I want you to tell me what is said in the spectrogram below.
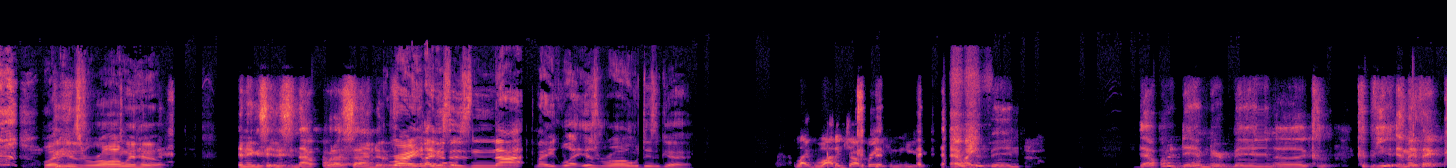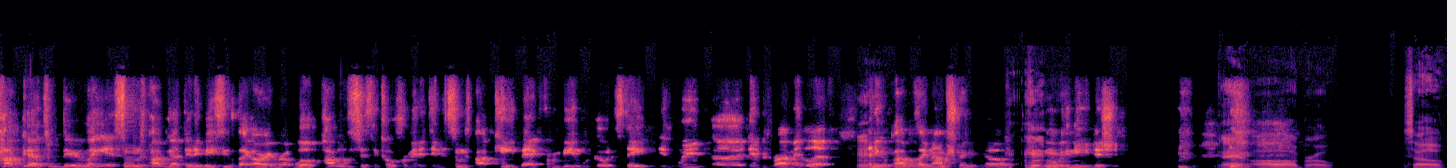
what is wrong with him? And nigga said, "This is not what I signed up for." Right. Like, this is not like what is wrong with this guy? Like, why did y'all bring him here? That would have been that would have damn near been uh cause, yeah, as a matter of fact, Pop got to there like as soon as Pop got there, they basically was like, all right, bro. Well, Pop was assistant coach for a minute, then as soon as Pop came back from being with Golden State is when uh Dennis Rodman left. Mm-hmm. And nigga Pop was like, nah, I'm straight, dog. we don't really need this shit. At all, bro. So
